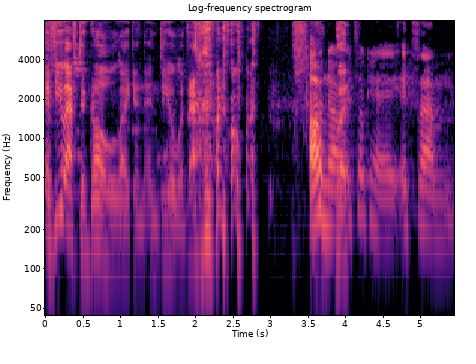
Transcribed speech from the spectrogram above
if you have to go, like, and, and deal with that, I don't know. Oh no, But it's okay. It's um.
